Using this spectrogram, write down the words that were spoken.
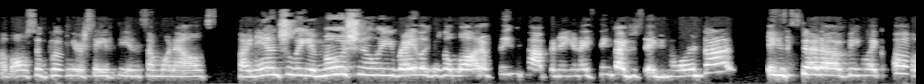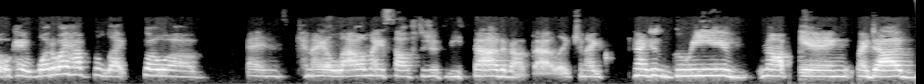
of also putting your safety in someone else financially, emotionally, right? Like there's a lot of things happening. And I think I just ignored that instead of being like, oh, okay, what do I have to let go of? And can I allow myself to just be sad about that? Like, can I, can I just grieve not being my dad's,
